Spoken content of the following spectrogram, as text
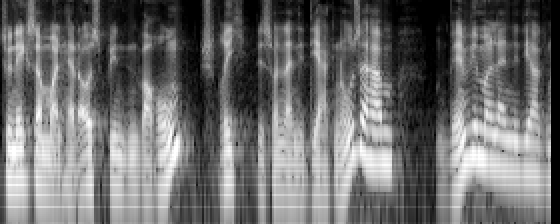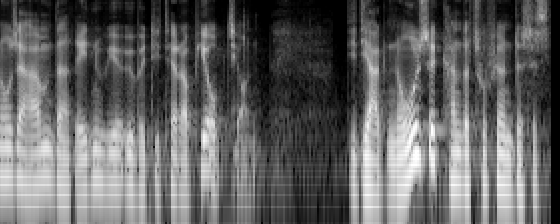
Zunächst einmal herausfinden, warum, sprich, wir sollen eine Diagnose haben und wenn wir mal eine Diagnose haben, dann reden wir über die Therapieoptionen. Die Diagnose kann dazu führen, dass es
